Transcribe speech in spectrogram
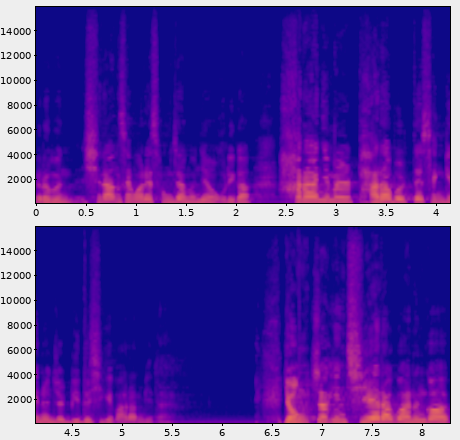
여러분 신앙생활의 성장은요 우리가 하나님을 바라볼 때 생기는 줄 믿으시기 바랍니다. 영적인 지혜라고 하는 것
